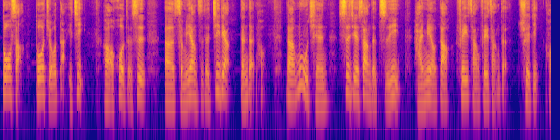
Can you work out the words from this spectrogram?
多少？多久打一剂啊？或者是呃什么样子的剂量等等哈？那目前世界上的指引还没有到非常非常的确定哈，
